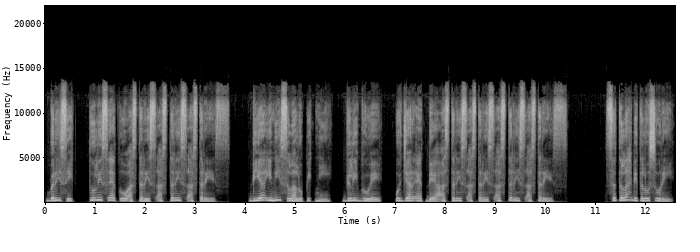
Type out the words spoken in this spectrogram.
Berisik, Tulis u asteris asteris asteris. Dia ini selalu pikmi, geli gue, ujar et dea asteris asteris asteris asteris. Setelah ditelusuri,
